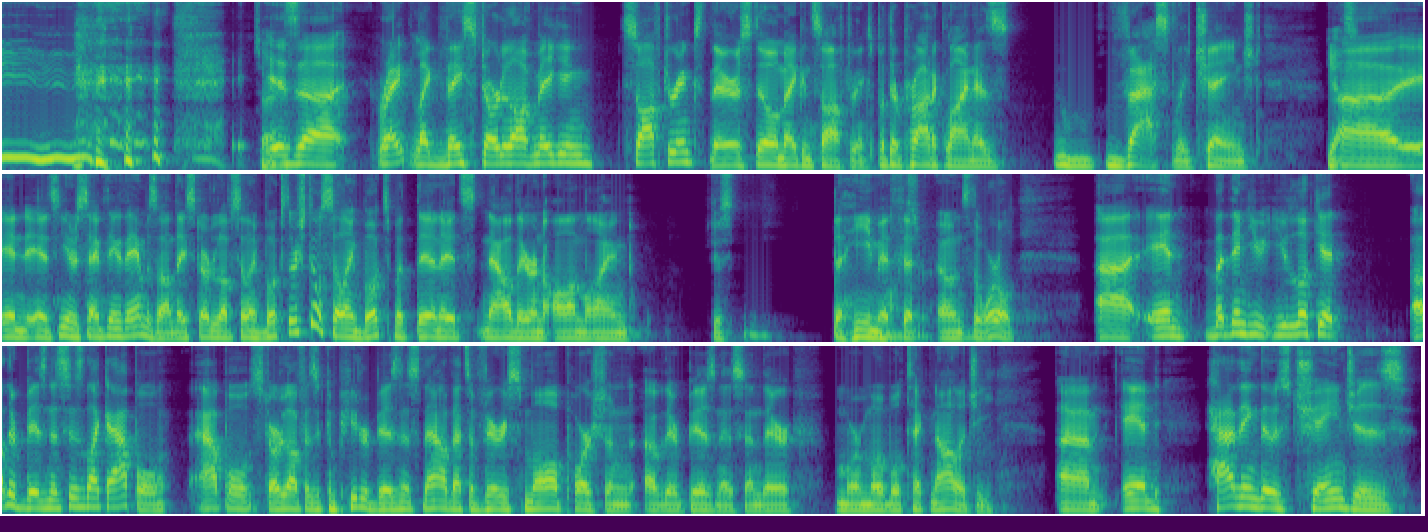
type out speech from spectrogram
is uh right? Like they started off making soft drinks, they're still making soft drinks, but their product line has vastly changed. Yes. Uh, and it's you know same thing with Amazon. They started off selling books. They're still selling books, but then it's now they're an online just behemoth Monster. that owns the world. Uh, and but then you you look at other businesses like Apple. Apple started off as a computer business. Now that's a very small portion of their business and their more mobile technology. Um, and having those changes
